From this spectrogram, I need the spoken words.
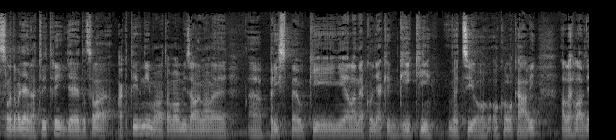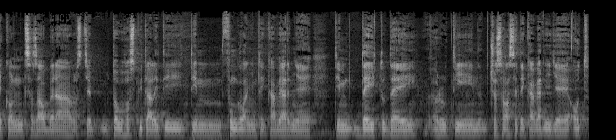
sledovať aj na Twitteri, kde je docela aktívny, má tam veľmi zaujímavé e, príspevky, nie len ako nejaké geeky veci okolo kávy, ale hlavne Colin sa zaoberá vlastne tou hospitality, tým fungovaním tej kaviarne, tým day-to-day routine, čo sa vlastne tej kaviarne deje od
